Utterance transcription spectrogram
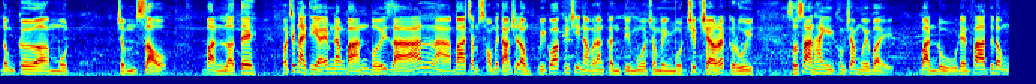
động cơ à, 1.6 bản LT Và chiếc này thì à, em đang bán với giá là 368 triệu đồng. Quý các bác, quý chị nào mà đang cần tìm mua cho mình một chiếc Chevrolet Cruze số sàn 2017 bản đủ đèn pha tự động,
